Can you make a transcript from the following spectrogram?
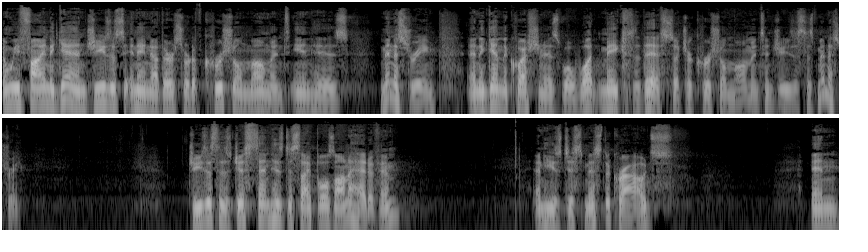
And we find again Jesus in another sort of crucial moment in his ministry. And again, the question is well, what makes this such a crucial moment in Jesus' ministry? Jesus has just sent his disciples on ahead of him, and he's dismissed the crowds. And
